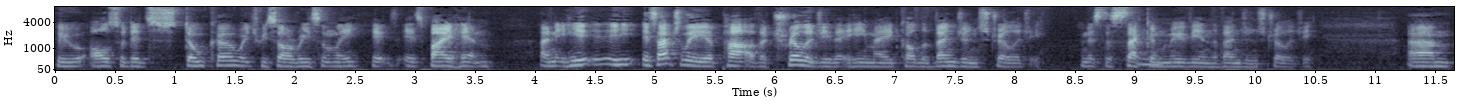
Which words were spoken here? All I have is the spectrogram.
who also did Stoker, which we saw recently. It's, it's by him, and he, he it's actually a part of a trilogy that he made called the Vengeance Trilogy, and it's the second Hmm. movie in the Vengeance Trilogy. Um,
